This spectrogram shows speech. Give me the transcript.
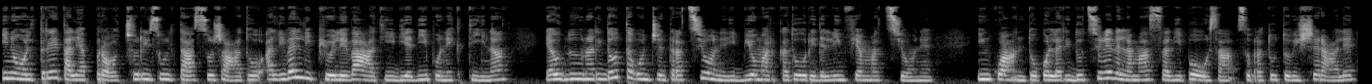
Inoltre tale approccio risulta associato a livelli più elevati di adiponectina e ad una ridotta concentrazione di biomarcatori dell'infiammazione, in quanto con la riduzione della massa adiposa, soprattutto viscerale,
